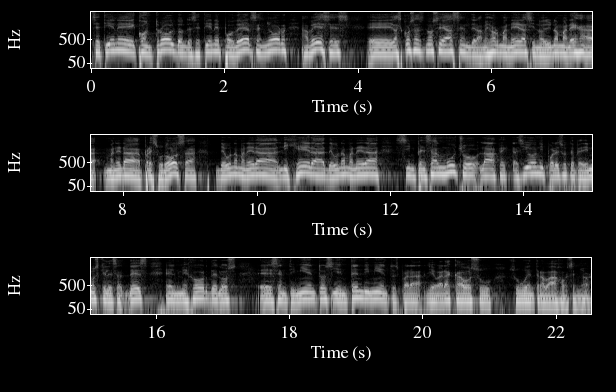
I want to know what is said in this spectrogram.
se tiene control, donde se tiene poder, Señor. A veces eh, las cosas no se hacen de la mejor manera, sino de una manera, presurosa, de una manera ligera, de una manera sin pensar mucho la afectación y por eso te pedimos que les des el mejor de los eh, sentimientos y entendimientos para llevar a cabo su, su buen trabajo, Señor.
